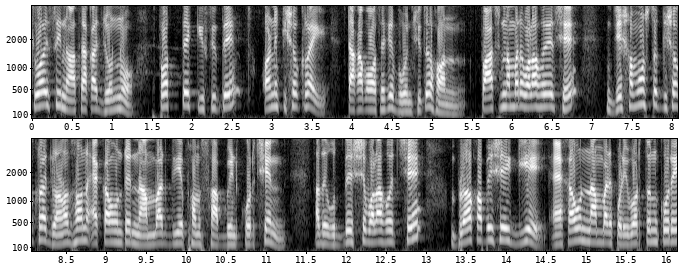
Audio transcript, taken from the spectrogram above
কেওয়াইসি না থাকার জন্য প্রত্যেক কিস্তিতে অনেক কৃষকরাই টাকা পাওয়া থেকে বঞ্চিত হন। পাঁচ নম্বরে বলা হয়েছে, যে সমস্ত কৃষকরা জনধন অ্যাকাউন্টের নাম্বার দিয়ে ফর্ম সাবমিট করছেন, তাদের উদ্দেশ্যে বলা হচ্ছে, ব্লক অফিসে গিয়ে অ্যাকাউন্ট নাম্বার পরিবর্তন করে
